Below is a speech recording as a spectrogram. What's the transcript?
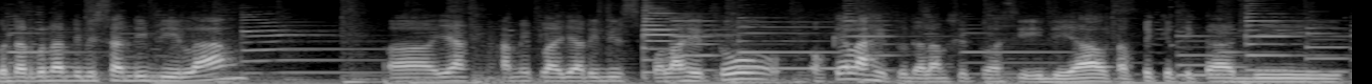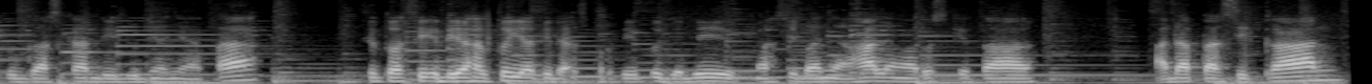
benar-benar bisa dibilang uh, yang kami pelajari di sekolah itu oke okay lah itu dalam situasi ideal, tapi ketika ditugaskan di dunia nyata, situasi ideal itu ya tidak seperti itu. Jadi masih banyak hal yang harus kita adaptasikan,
